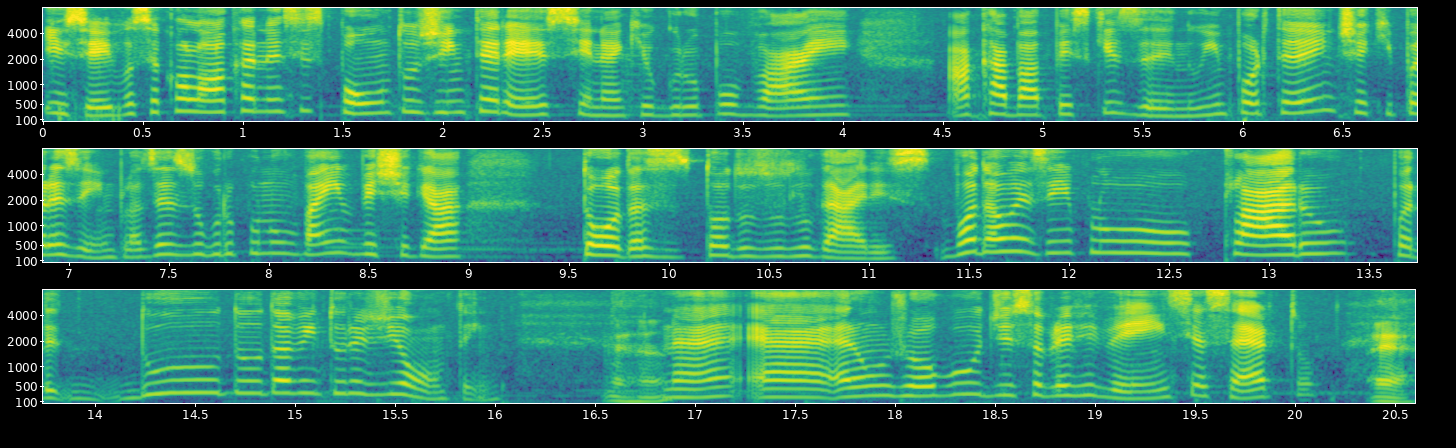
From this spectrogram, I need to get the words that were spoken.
Isso, e aí você coloca nesses pontos de interesse, né, que o grupo vai acabar pesquisando. O importante é que, por exemplo, às vezes o grupo não vai investigar todas, todos os lugares. Vou dar um exemplo claro por- do, do- da aventura de ontem, Aham. né? É, era um jogo de sobrevivência, certo? É.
